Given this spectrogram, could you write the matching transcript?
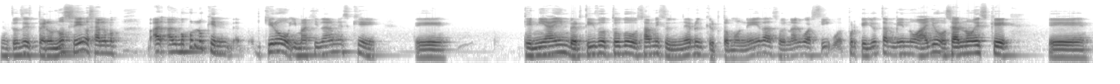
Entonces, pero no sé, o sea, a lo mejor, lo, que quiero imaginarme es que eh, tenía invertido todo Sammy su dinero en criptomonedas o en algo así, güey, porque yo también no hallo, o sea, no es que... eh,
